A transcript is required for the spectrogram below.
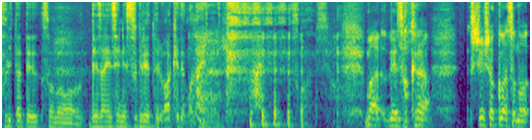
取り立てそのデザイン性に優れてるわけでもない、はい、はい、そうなんですよ。まあでそこから就職はその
